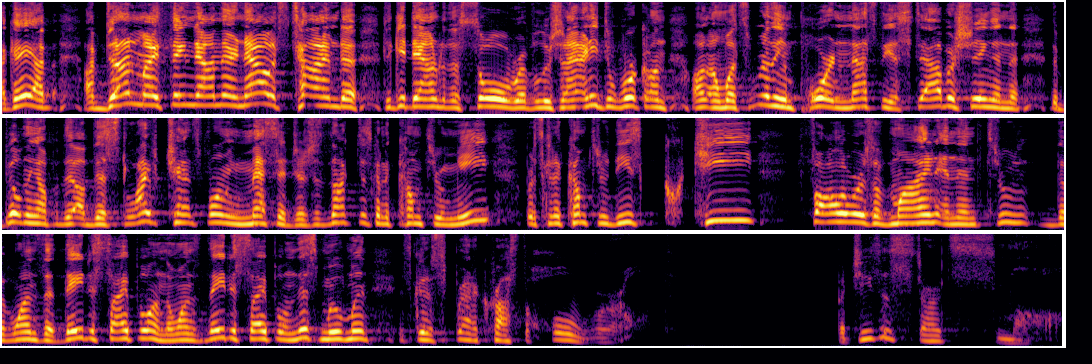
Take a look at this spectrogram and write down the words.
Okay, I've, I've done my thing down there. Now it's time to, to get down to the soul revolution. I, need to work on, on, on, what's really important. That's the establishing and the, the building up of, the, of this life transforming message. It's not just going to come through me, but it's going to come through these key followers of mine, and then through the ones that they disciple and the ones they disciple in this movement, it's going to spread across the whole world. But Jesus starts small.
